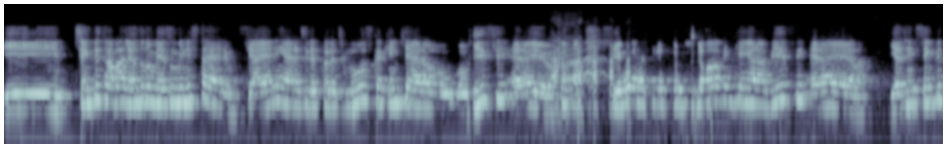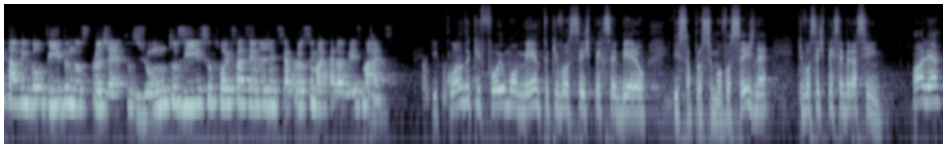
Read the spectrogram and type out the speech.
e sempre trabalhando no mesmo ministério. Se a Ellen era diretora de música, quem que era o, o vice era eu. Se eu era diretor de jovem, quem era a vice era ela. E a gente sempre estava envolvido nos projetos juntos e isso foi fazendo a gente se aproximar cada vez mais. E quando que foi o momento que vocês perceberam, isso aproximou vocês, né? Que vocês perceberam assim, olha,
